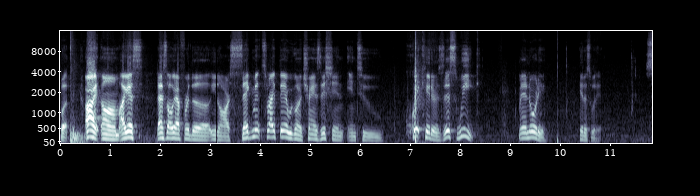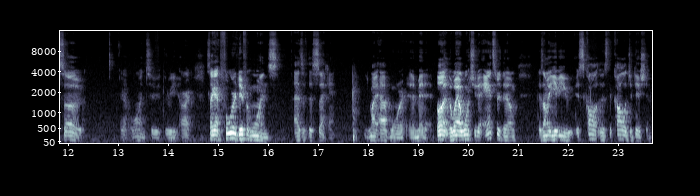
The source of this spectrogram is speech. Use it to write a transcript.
But all right, um, I guess that's all we got for the you know our segments right there. We're gonna transition into quick hitters this week. Man, Nordy, hit us with it. So, I got one, two, three. All right. So I got four different ones as of this second. You might have more in a minute, but the way I want you to answer them is I'm gonna give you. It's called. It's the college edition,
